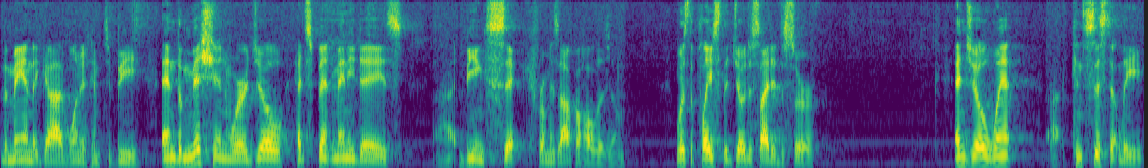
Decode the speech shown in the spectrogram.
the man that God wanted him to be. And the mission where Joe had spent many days uh, being sick from his alcoholism was the place that Joe decided to serve. And Joe went uh, consistently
